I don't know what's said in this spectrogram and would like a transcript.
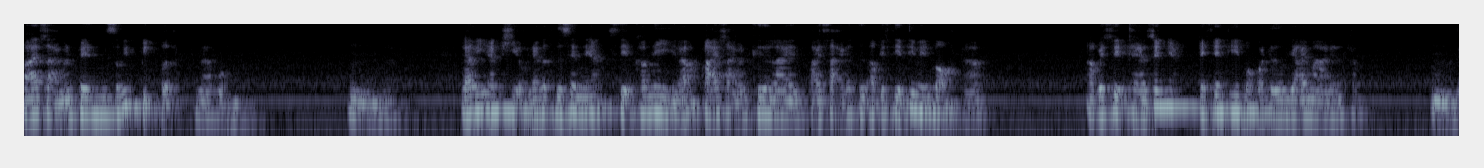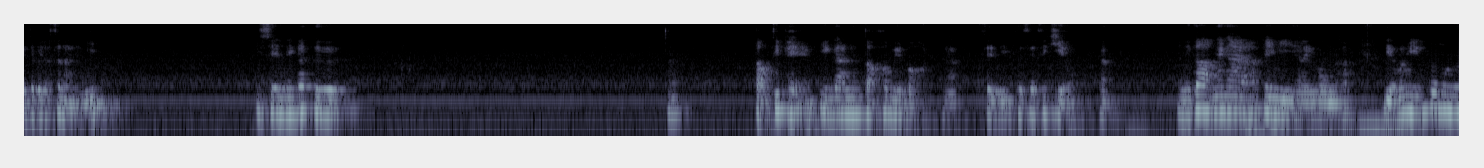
ปลายสายมันเป็นสวิตช์ปิดเปิดนะครับผม อืมนะแล้วอีอันเขียวเนี่ยก็คือเส้นเนี้ย เสียบเข้านี่แล้วปลายสายมันคืออะไร ปลายสายก็คือเอาไปเสียบที่เมนบอร์ดนะครับ เอาไปเสียบแทนเส้นเนี้ยไอ้เส้นที่บอกว่าเดิมย้ายมาเนี่ยนะครับ อืมมันก็จะเป็นลักษณะอย่างนี้อีเส้นนี้ก็คือ ต่อที่แผงอีกด้านหนึ่งต่อเข้าเมนบอร์ดนะครับเส้นนี้คือเส้นสีเขียวนะครับอันนี้ก็ง่ายๆนะครับไม่มีอะไรงงนะครับ เดี๋ยวมันมีคู่มือ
